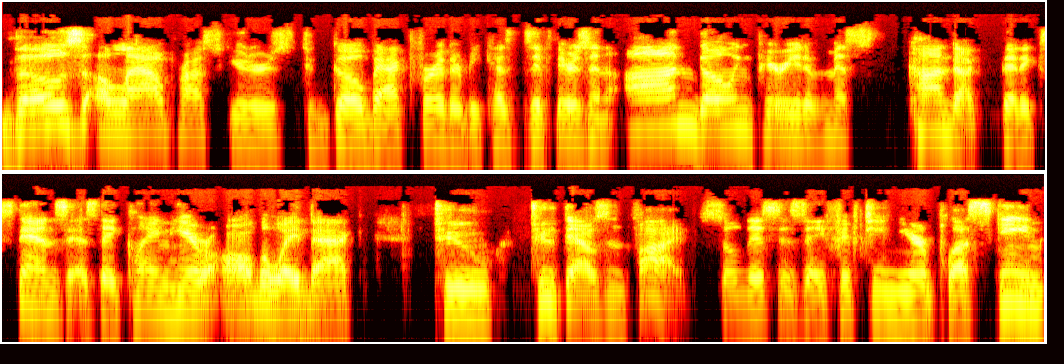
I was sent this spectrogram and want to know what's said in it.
those allow prosecutors to go back further because if there's an ongoing period of misconduct that extends, as they claim here, all the way back to 2005. So this is a 15 year plus scheme.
